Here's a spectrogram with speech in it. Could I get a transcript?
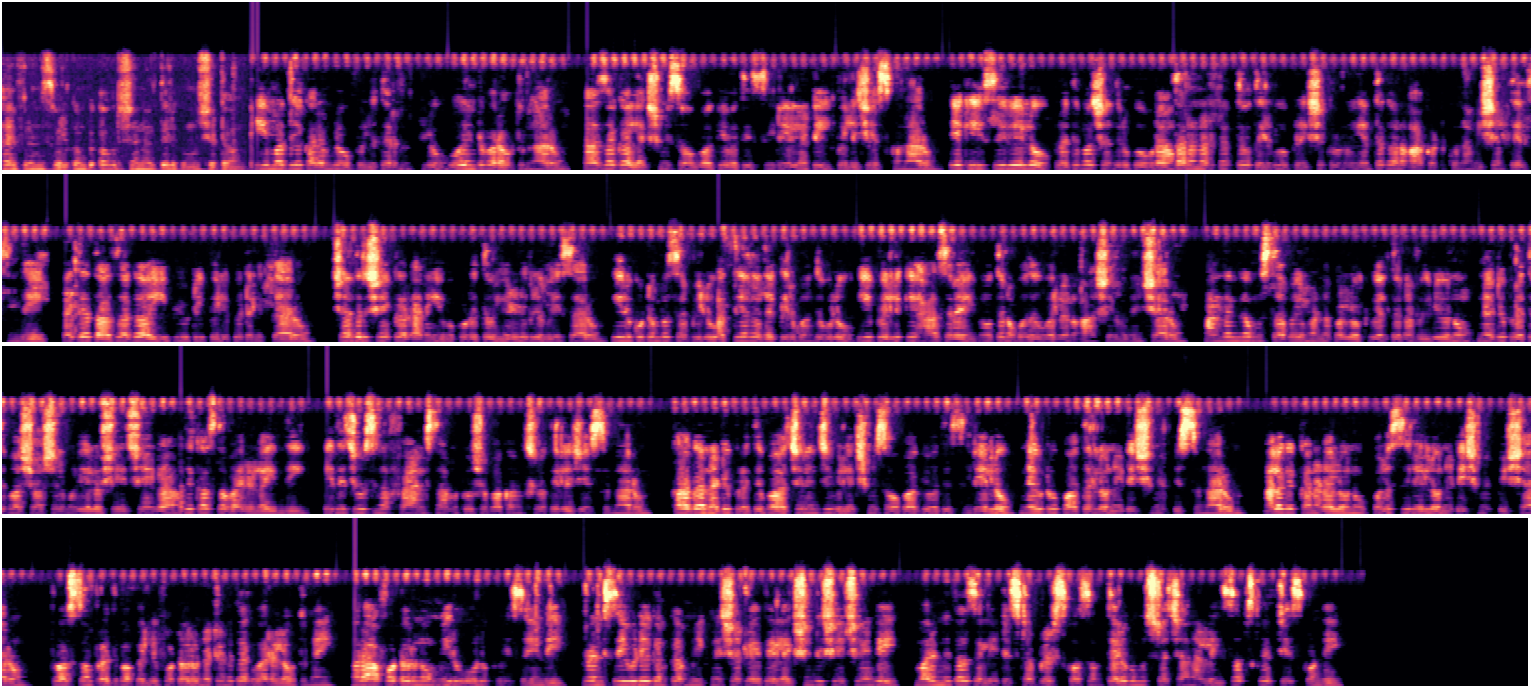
Hi friends welcome to our channel Telugu ముచ్చట ఈ మధ్య కాలంలో బుల్లితెర నటులు ఓ ఇంటి వారు అవుతున్నారు. తాజాగా లక్ష్మి సౌభాగ్యవతి సీరియల్ నటి పెళ్ళి చేసుకున్నారు. ఇక ఈ సీరియల్లో ప్రతిభ చంద్రు కూడా తన నటనతో తెలుగు ప్రేక్షకులను ఎంతగానో ఆకట్టుకున్న విషయం తెలిసిందే. అయితే తాజాగా ఈ బ్యూటీ పెళ్ళిపీటలెక్కారు చంద్రశేఖర్ అనే యువకుడితో ఏడుగులు వేశారు. వీరి కుటుంబ సభ్యులు అత్యంత దగ్గర బంధువులు ఈ పెళ్ళికి హాజరై నూతన వధూవరులను ఆశీర్వదించారు. అందంగా ముస్తాబై మండపంలోకి వెళ్తున్న వీడియోను నటి ప్రతిభ సోషల్ మీడియాలో షేర్ చేయగా అది కాస్త వైరల్ అయింది. ఇది చూసిన ఫ్యాన్స్ ఆమెకు శుభాకాంక్షలు తెలియజేస్తున్నారు. కాగా నటి ప్రతిభ చిరంజీవి లక్ష్మి సౌభాగ్యవతి సీరియల్లో నెగిటివ్ పాత్రలో నటేష్ మెప్పిస్తున్నారు. అలాగే కన్నడలోనూ పలు సీరియల్లో నటేష్ మెప్పించారు. ప్రస్తుతం ప్రతిభ పెళ్ళి ఫోటోలు నటునిగా వైరల్ అవుతున్నాయి. మరి ఆ ఫోటోలను మీరు ఓలుకు వేసేయండి. ఫ్రెండ్స్ ఈ వీడియో కనుక మీకు నచ్చినట్లయితే లైక్ చేయండి షేర్ చేయండి. మరిన్ని తాజా లేటెస్ట్ అప్డేట్స్ కోసం తెలుగు ముచ్చట ఛానల్ని సబ్స్క్రైబ్ చేసుకోండి.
